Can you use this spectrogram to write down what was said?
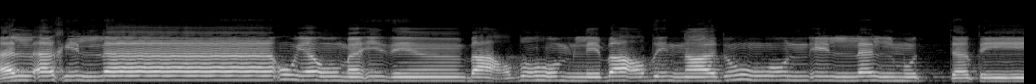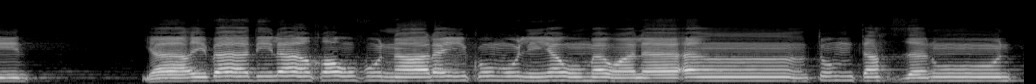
الأخلاء يومئذ بعضهم لبعض عدو إلا المتقين. يا عباد لا خوف عليكم اليوم ولا أنتم تحزنون.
